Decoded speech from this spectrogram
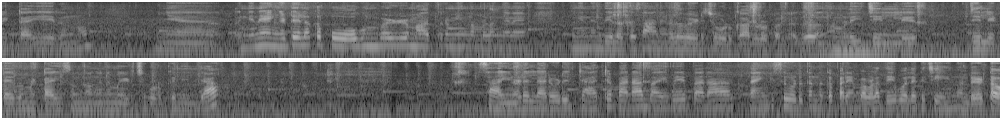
മിഠായി ആയിരുന്നു. ഇങ്ങനെ എങ്ങോട്ടേലൊക്കെ പോകുമ്പോൾ മാത്രമേ നമ്മളങ്ങനെ ഇങ്ങനെ എന്തെങ്കിലുമൊക്കെ സാധനങ്ങൾ മേടിച്ച് കൊടുക്കാറുള്ളൂ കേട്ടോ. അത് നമ്മൾ ഈ ജെല്ല് ജെല്ലി ടൈപ്പ് മിഠായിസ് ഒന്നും അങ്ങനെ മേടിച്ച് കൊടുക്കലില്ല. സായിനോട് എല്ലാവരോടും ടാറ്റ പറ ബൈ ബൈ പറ താങ്ക്സ് കൊടുക്കുന്നൊക്കെ പറയുമ്പോൾ അവൾ അതേപോലെയൊക്കെ ചെയ്യുന്നുണ്ട് കേട്ടോ.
